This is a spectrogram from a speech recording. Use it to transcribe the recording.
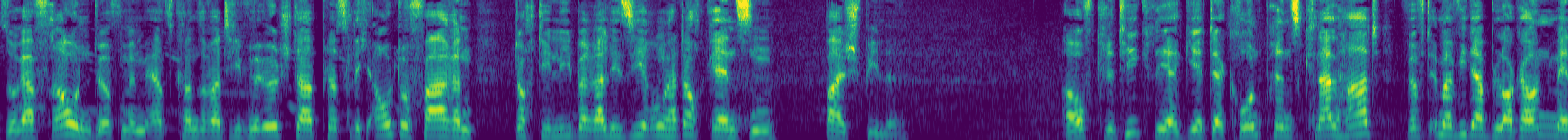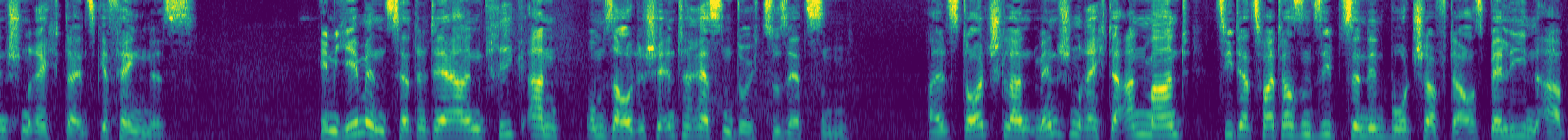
Sogar Frauen dürfen im erzkonservativen Ölstaat plötzlich Auto fahren. Doch die Liberalisierung hat auch Grenzen. Beispiele. Auf Kritik reagiert der Kronprinz knallhart, wirft immer wieder Blogger und Menschenrechtler ins Gefängnis. Im Jemen zettelte er einen Krieg an, um saudische Interessen durchzusetzen. Als Deutschland Menschenrechte anmahnt, zieht er 2017 den Botschafter aus Berlin ab.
